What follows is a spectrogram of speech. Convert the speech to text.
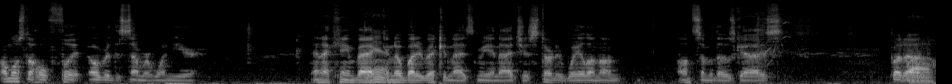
almost a whole foot over the summer one year, and I came back Damn. and nobody recognized me, and I just started wailing on on some of those guys. But uh, Wow.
